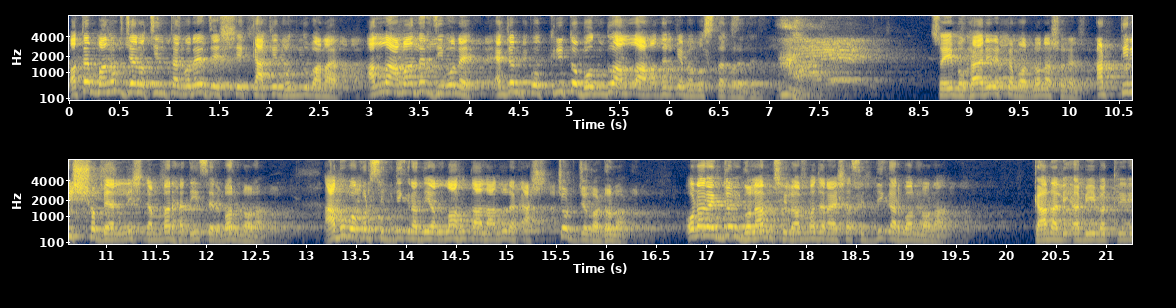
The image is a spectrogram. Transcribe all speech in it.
অতএব মানুষ যেন চিন্তা করে যে সে কাকে বন্ধু বানায়। আল্লাহ আমাদের জীবনে একজন প্রকৃত বন্ধু আল্লাহ আমাদেরকে ব্যবস্থা করে দেন। সো এই বুখারির একটা বর্ণনা শোনেন। আটত্রিশশো বিয়াল্লিশ নাম্বার হাদিসের বর্ণনা। আবু বকর সিদ্দিক রাদি আল্লাহ তালুর এক আশ্চর্য ঘটনা। ওনার একজন গোলাম ছিল, আম্মাজান আয়সা সিদ্দিকার বর্ণনা। কানালি আবি বকরির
